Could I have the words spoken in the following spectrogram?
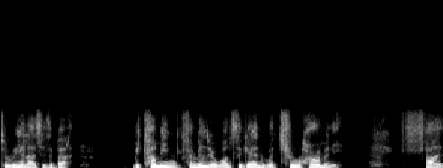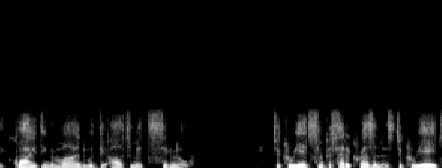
to realize it's about becoming familiar once again with true harmony, fi- quieting the mind with the ultimate signal, to create sympathetic resonance, to create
